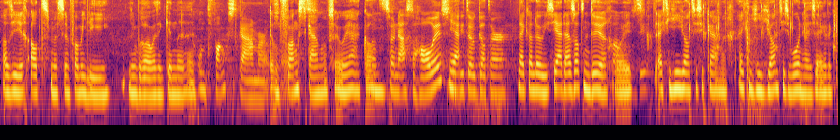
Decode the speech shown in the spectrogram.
als hij hier at met zijn familie, zijn vrouw en zijn kinderen. Ontvangstkamer. De ontvangstkamer of zo, ja, kan. Dat het zo naast de hal is. Ja. Je ziet ook dat er. Lijkt wel logisch. Ja, daar zat een deur ooit. Het is echt een gigantische kamer. Echt een gigantisch woonhuis eigenlijk.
